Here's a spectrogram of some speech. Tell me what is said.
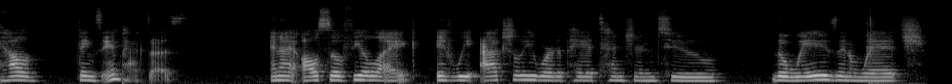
how things impact us. And I also feel like if we actually were to pay attention to the ways in which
